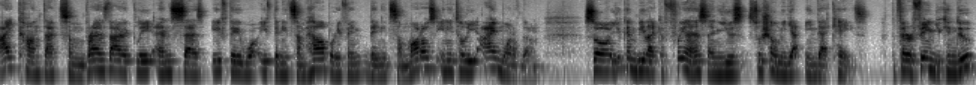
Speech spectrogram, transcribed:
I contact some brands directly and says if they want if they need some help or if they need some models in italy i'm one of them. So you can be like a freelance and use social media in that case. The third thing you can do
